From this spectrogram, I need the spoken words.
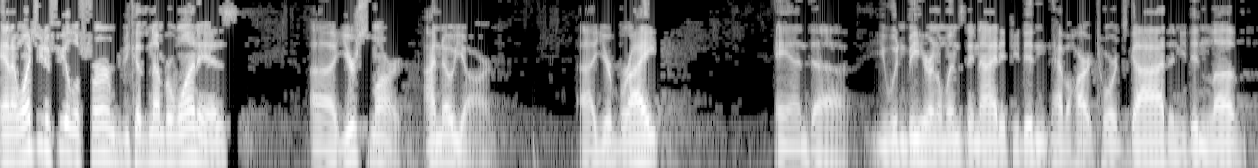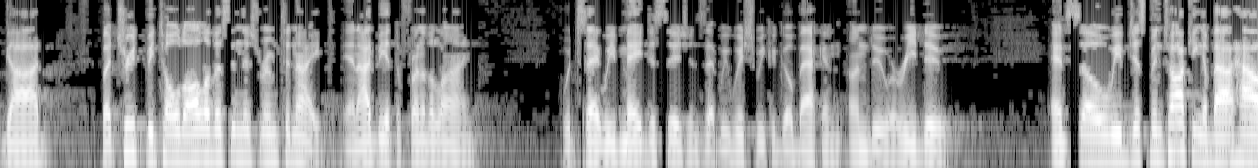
and I want you to feel affirmed because number one is uh, you're smart. I know you are. Uh, you're bright, and uh, you wouldn't be here on a Wednesday night if you didn't have a heart towards God and you didn't love God. But truth be told, all of us in this room tonight, and I'd be at the front of the line, would say we've made decisions that we wish we could go back and undo or redo. And so we've just been talking about how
